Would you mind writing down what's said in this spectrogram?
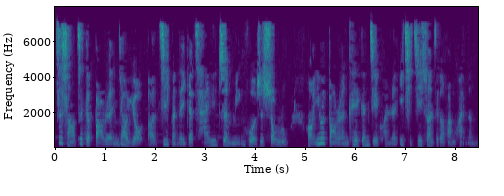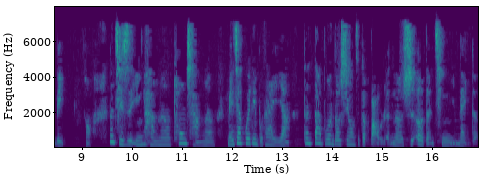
至少这个保人要有呃基本的一个财力证明或者是收入。哦，因为保人可以跟借款人一起计算这个还款能力。哦，那其实银行呢，通常呢，每家规定不太一样，但大部分都希望这个保人呢是二等亲以内的。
